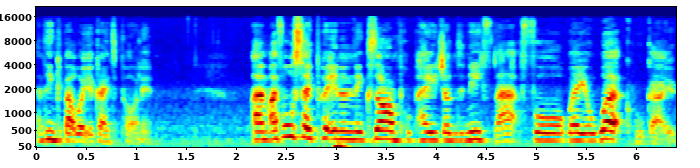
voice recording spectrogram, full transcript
and think about what you're going to put on it. Um, I've also put in an example page underneath that for where your work will go.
